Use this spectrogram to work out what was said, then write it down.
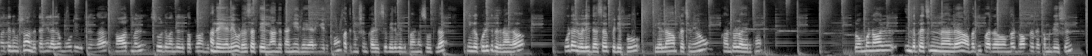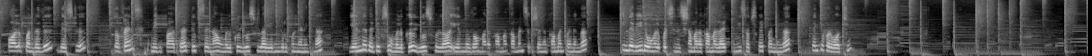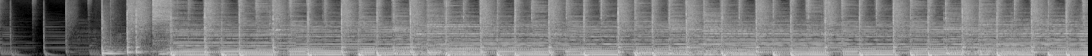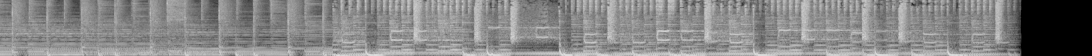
பத்து நிமிஷம் அந்த தண்ணியில எல்லாம் மூடி விட்டுருங்க. நார்மல் சூடு வந்ததுக்கப்புறம் அந்த இலையோட சத்தியெல்லாம் அந்த தண்ணியில் இறங்கி இருக்கும் பத்து நிமிஷம் கழிச்சு வெது வெதுப்பான சூட்டில் நீங்கள் குளிக்கிறதுனால உடல் வலி தசை பிடிப்பு எல்லா பிரச்சனையும் கண்ட்ரோல் ஆகிருக்கும் ரொம்ப நாள் இந்த பிரச்சனைனால அவதிப்படுறவங்க டாக்டர் ரெக்கமெண்டேஷன் ஃபாலோ பண்ணுறது பெஸ்ட்டு ஸோ ஃப்ரெண்ட்ஸ் இன்னைக்கு பார்த்த டிப்ஸ் எல்லாம் உங்களுக்கு யூஸ்ஃபுல்லாக இருந்திருக்கும்னு நினைக்கிறேன். எந்தெந்த டிப்ஸ் உங்களுக்கு யூஸ்ஃபுல்லாக இருந்ததோ மறக்காமல் கமெண்ட் செக்ஷனில் கமெண்ட் பண்ணுங்கள் இந்த வீடியோ உங்களுக்கு பிடிச்சிருந்துச்சுன்னா மறக்காமல் லைக் பண்ணி சப்ஸ்கிரைப் பண்ணுங்கள் தேங்க்யூ ஃபார் வாட்சிங்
